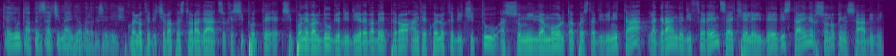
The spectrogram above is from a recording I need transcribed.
che aiuta a pensarci meglio a quello che si dice. Quello che diceva questo ragazzo, che si, pote- si poneva il dubbio di dire, vabbè, però anche quello che dici tu assomiglia molto a questa divinità, la grande differenza è che le idee di Steiner sono pensabili.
